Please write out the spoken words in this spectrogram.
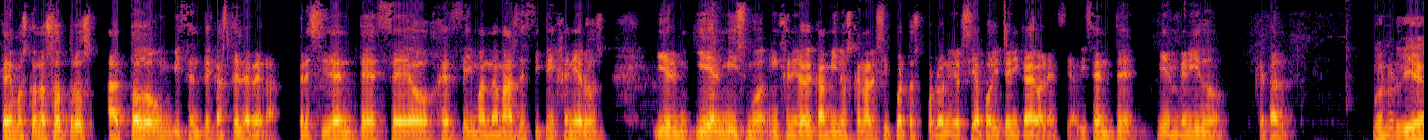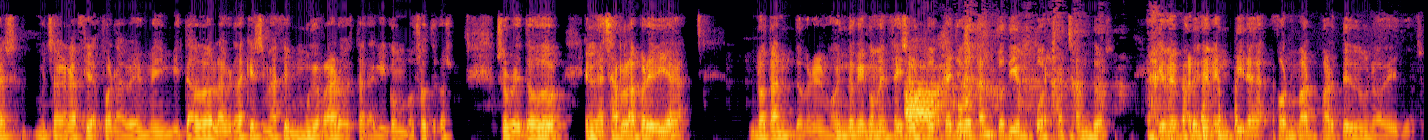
Tenemos con nosotros a todo un Vicente Castel Herrera, presidente, CEO, jefe y mandamás de CIPE Ingenieros y él, y él mismo, ingeniero de caminos, canales y puertos por la Universidad Politécnica de Valencia. Vicente, bienvenido. ¿Qué tal? Buenos días, muchas gracias por haberme invitado. La verdad es que se me hace muy raro estar aquí con vosotros, sobre todo en la charla previa, no tanto, pero en el momento que comenzáis el ah. podcast llevo tanto tiempo escuchando que me parece mentira formar parte de uno de ellos.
